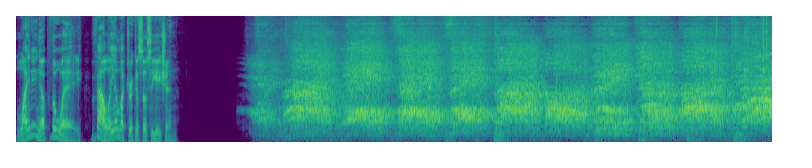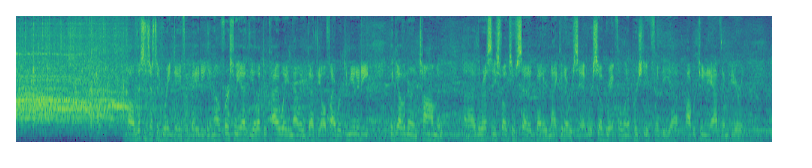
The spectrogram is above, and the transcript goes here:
Lighting up the way. Valley Electric Association. Oh, this is just a great day for Beatty. You know, first we had the electric highway, now we've got the all fiber community. The governor and Tom and uh, the rest of these folks have said it better than I could ever say it. We're so grateful and appreciative for the uh, opportunity to have them here and,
